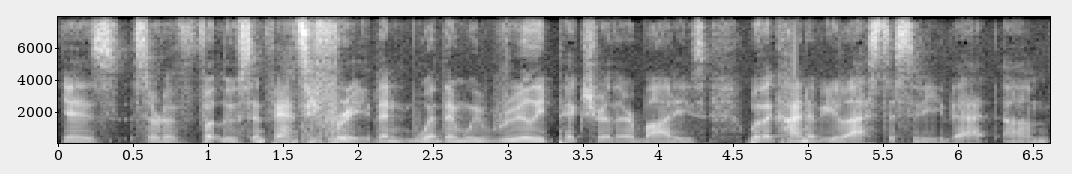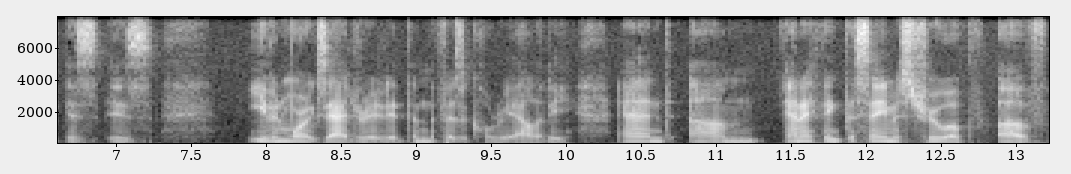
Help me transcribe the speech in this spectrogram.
is sort of footloose and fancy free, then then we really picture their bodies with a kind of elasticity that um, is is even more exaggerated than the physical reality. And um, and I think the same is true of of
